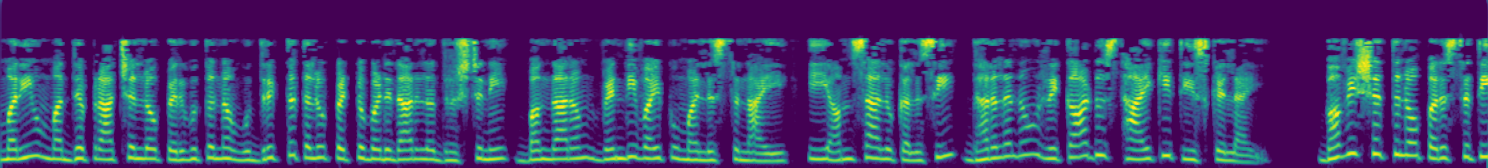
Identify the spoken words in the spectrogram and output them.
మరియు మధ్యప్రాచ్యంలో పెరుగుతున్న ఉద్రిక్తతలు పెట్టుబడిదారుల దృష్టిని బంగారం వెండి వైపు మళ్ళిస్తున్నాయి. ఈ అంశాలు కలిసి ధరలను రికార్డు స్థాయికి తీసుకెళ్ళాయి. భవిష్యత్తులో పరిస్థితి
